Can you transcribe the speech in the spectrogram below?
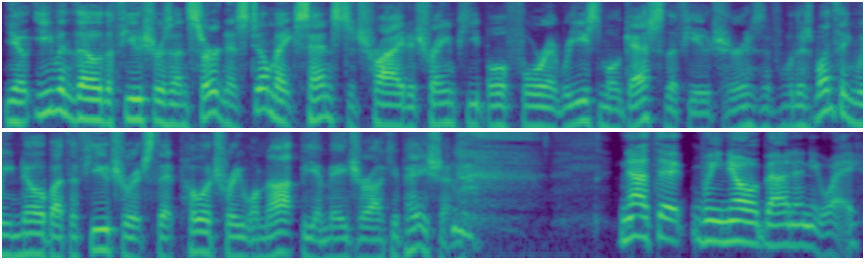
You know, even though the future is uncertain, it still makes sense to try to train people for a reasonable guess of the future. If there's one thing we know about the future, it's that poetry will not be a major occupation. not that we know about anyway.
